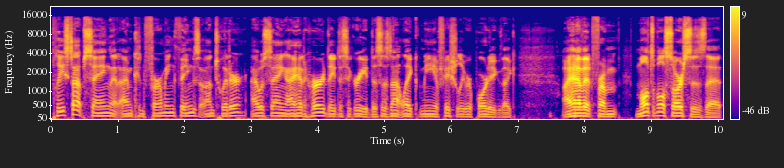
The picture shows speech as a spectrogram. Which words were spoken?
please stop saying that I'm confirming things on Twitter. I was saying I had heard they disagreed. This is not like me officially reporting. Like, I have it from multiple sources that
